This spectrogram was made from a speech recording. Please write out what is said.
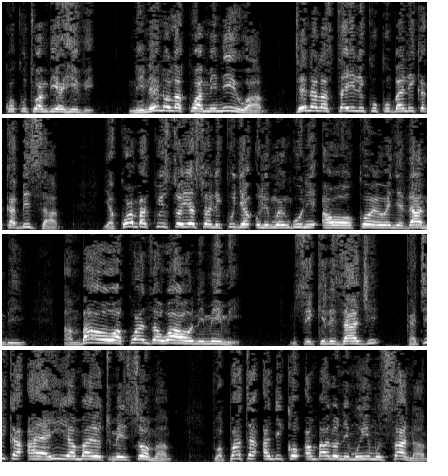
kwa kutwambia hivi. Ni neno la kuaminiwa tena la stahili kukubalika kabisa ya kwamba kristo yesu alikuja ulimwenguni awaokoe wenye dhambi ambao wa kwanza wao ni mimi. Msikilizaji katika aya hii ambayo tumeisoma twapata andiko ambalo ni muhimu sana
